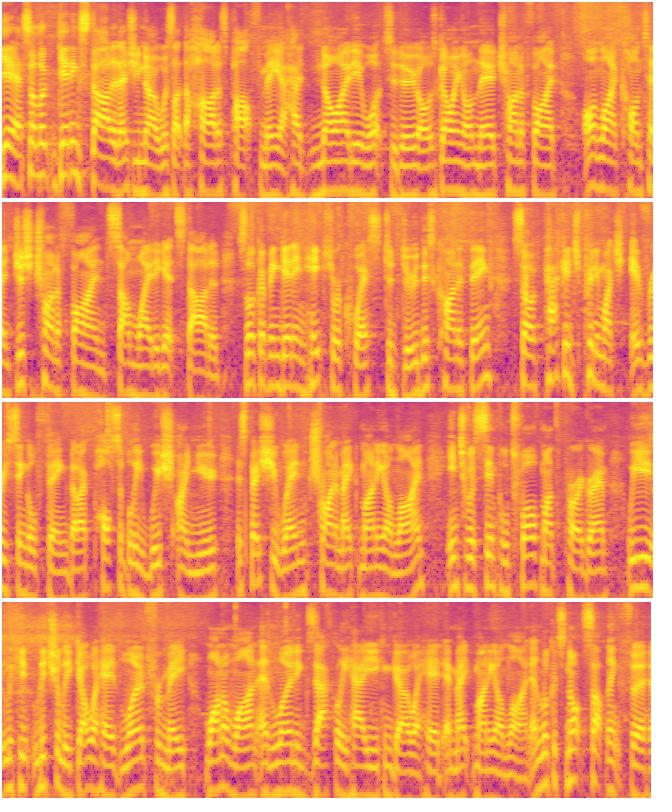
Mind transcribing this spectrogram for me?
Yeah, so look, getting started, as you know, was like the hardest part for me. I had no idea what to do. I was going on there trying to find online content, just trying to find some way to get started. So look, I've been getting heaps of requests to do this kind of thing. So I've packaged pretty much every single thing that I possibly wish I knew, especially when trying to make money online, into a simple 12-month program where you literally go ahead, learn from me one-on-one, and learn exactly how you can go ahead and make money online. And look, it's not something for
